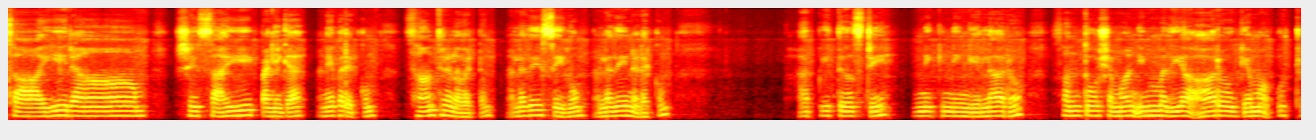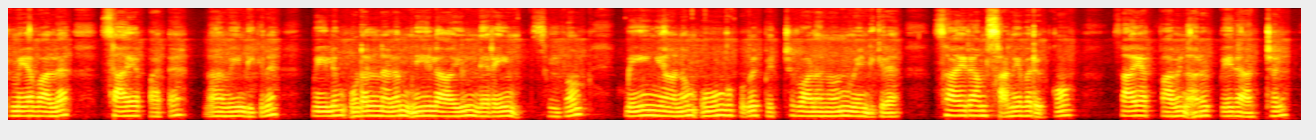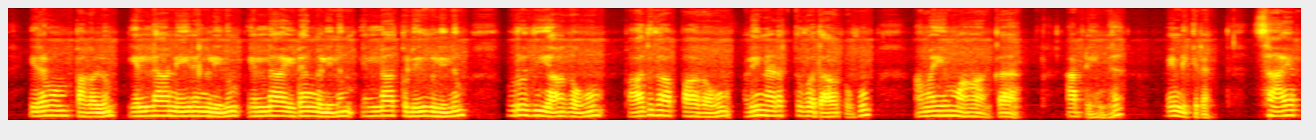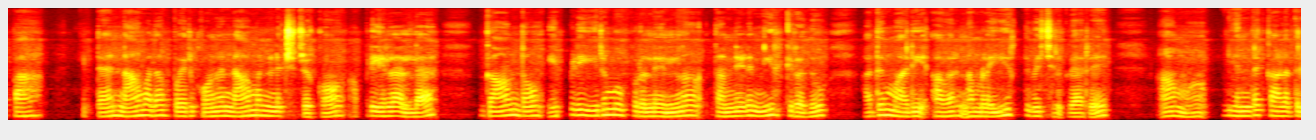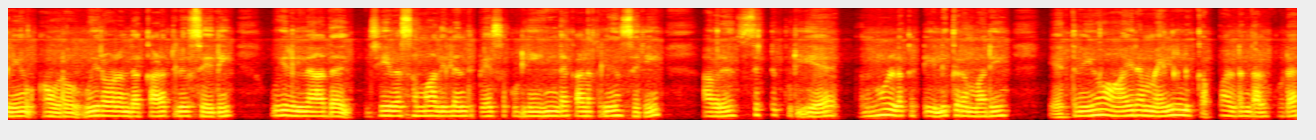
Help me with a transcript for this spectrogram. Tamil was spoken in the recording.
சாயிராம். ஸ்ரீ சாயை பணிக அனைவருக்கும் சாந்தி நிலவட்டும். நல்லதே செய்வோம் நல்லதே நடக்கும். ஹாப்பி தேர்ஸ்டே இன்னைக்கு நீங்கள் எல்லாரும் சந்தோஷமாக நிம்மதியாக ஆரோக்கியமாக ஒற்றுமையாக வாழ சாயப்பாட்டை நான் வேண்டிக்கிறேன். மேலும் உடல் நலம் நீலாயுள் நிறையும் செல்வம். மெய்ஞானம் ஓங்கு புகழ் பெற்று வாழணும்னு வேண்டிக்கிறேன். சாய்ராம்ஸ் அனைவருக்கும் சாயப்பாவின் அருட்பேராற்றல் இரவும் பகலும் எல்லா நேரங்களிலும் எல்லா இடங்களிலும் எல்லா தொழில்களிலும் உறுதியாகவும் பாதுகாப்பாகவும் வழிநடத்துவதாகவும் அமையுமாக அப்படின்னு வேண்டிக்கிறேன். சாயப்பா கிட்ட நாம தான் போயிருக்கோன்னு நாம் நினச்சிட்ருக்கோம் அப்படியெல்லாம் இல்லை. காந்தம் எப்படி இரும்பு பொருள் எல்லாம் தன்னிடம் ஈர்க்கிறதோ அது மாதிரி அவர் நம்மளை ஈர்த்து வச்சிருக்கிறாரு. ஆமாம் எந்த காலத்துலேயும் அவர் உயிரோட அந்த காலத்துலேயும் சரி உயிர் இல்லாத ஜீவ சமாதியிலேருந்து பேசக்கூடிய இந்த காலத்துலேயும் சரி அவர் சிட்டுக்குரிய நூலில் கட்டி இழுக்கிற மாதிரி எத்தனையோ ஆயிரம் மைல்களுக்கு அப்பால் இருந்தால் கூட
